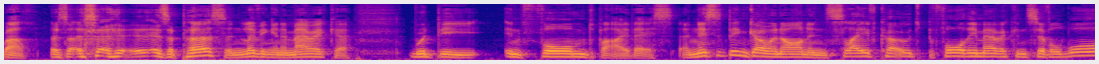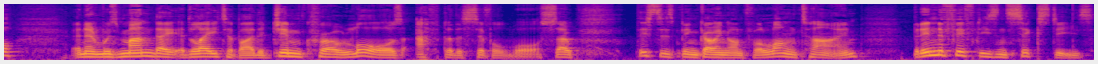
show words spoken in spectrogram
well as a, as a person living in America would be informed by this. And this has been going on in slave codes before the American Civil War and then was mandated later by the Jim Crow laws after the Civil War. So this has been going on for a long time. But in the 50s and 60s,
